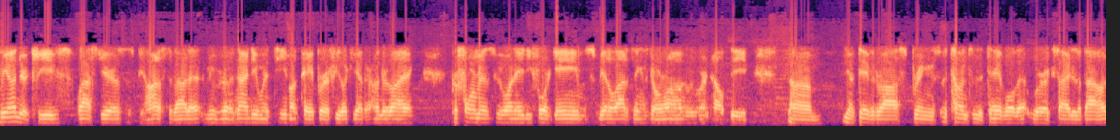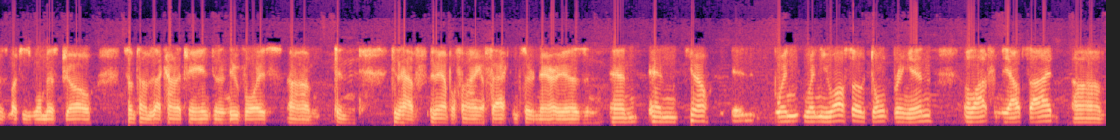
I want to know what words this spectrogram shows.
we underachieved last year. Let's just be honest about it. We were a 90 win team on paper. If you look at our underlying performance, we won 84 games. We had a lot of things go wrong. We weren't healthy. Um, you know, David Ross brings a ton to the table that we're excited about. As much as we'll miss Joe, sometimes that kind of change and a new voice um, can can have an amplifying effect in certain areas. And and and you know, it, when when you also don't bring in a lot from the outside. Um,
